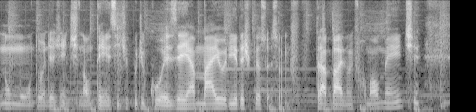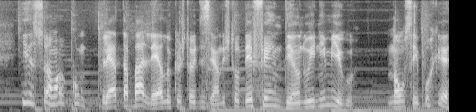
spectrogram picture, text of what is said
num mundo onde a gente não tem esse tipo de coisa e a maioria das pessoas inf- trabalham informalmente, isso é uma completa balela o que eu estou dizendo. Estou defendendo o inimigo. Não sei porquê.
